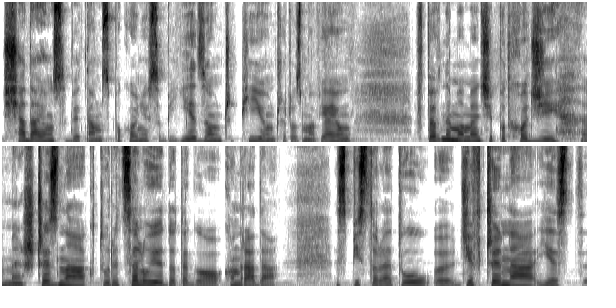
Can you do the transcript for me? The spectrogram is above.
siadają sobie tam, spokojnie sobie jedzą, czy piją, czy rozmawiają. W pewnym momencie podchodzi mężczyzna, który celuje do tego Konrada z pistoletu. Dziewczyna jest e,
